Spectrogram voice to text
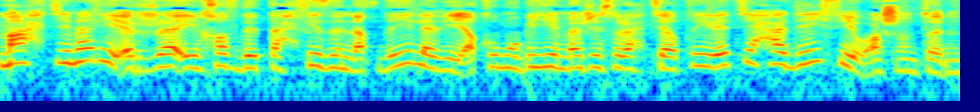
مع احتمال إرجاء خفض التحفيز النقدي الذي يقوم به مجلس الاحتياطي الاتحادي في واشنطن.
